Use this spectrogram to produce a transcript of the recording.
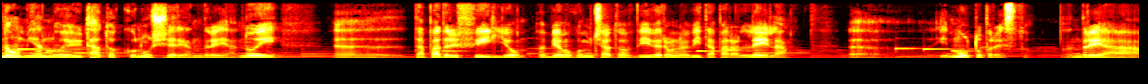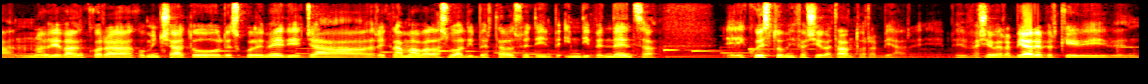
No, mi hanno aiutato a conoscere Andrea. Noi eh, da padre e figlio abbiamo cominciato a vivere una vita parallela eh, molto presto. Andrea non aveva ancora cominciato le scuole medie, già reclamava la sua libertà, la sua indipendenza e questo mi faceva tanto arrabbiare. Mi faceva arrabbiare perché,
